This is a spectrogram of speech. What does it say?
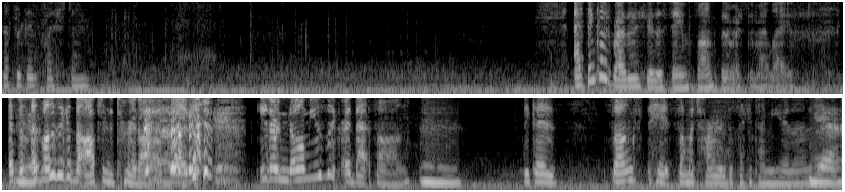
That's a good question. I think I'd rather hear the same song for the rest of my life. As, Yeah. as long as I get the option to turn it off. Like, either no music or that song. Mm-hmm. Because songs hit so much harder the second time you hear them. Yeah.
